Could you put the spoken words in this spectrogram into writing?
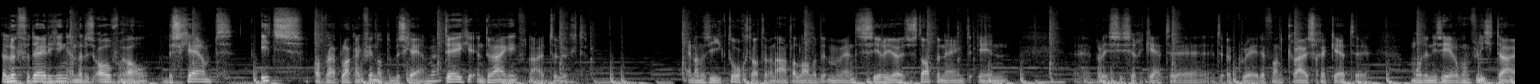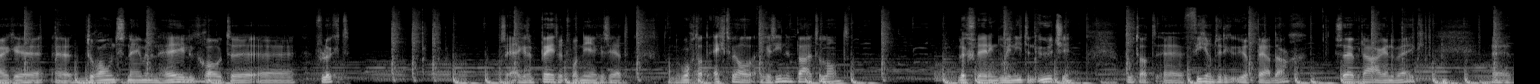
De luchtverdediging, en dat is overal, beschermt iets wat wij belangrijk vinden om te beschermen tegen een dreiging vanuit de lucht. En dan zie ik toch dat er een aantal landen op dit moment serieuze stappen neemt in uh, ballistische raketten, het upgraden van kruisraketten, moderniseren van vliegtuigen, uh, drones nemen een hele grote uh, vlucht. Als ergens een Patriot wordt neergezet, dan wordt dat echt wel gezien in het buitenland. Luchtverdediging doe je niet een uurtje, doet dat 24 uur per dag, 7 dagen in de week.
